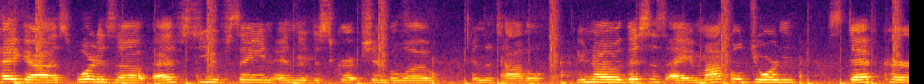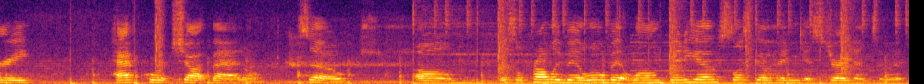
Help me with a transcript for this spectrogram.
Hey guys, what is up? As you've seen in the description below in the title, you know this is a Michael Jordan Steph Curry half court shot battle. So, um, this will probably be a little bit long video, so let's go ahead and get straight into it.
